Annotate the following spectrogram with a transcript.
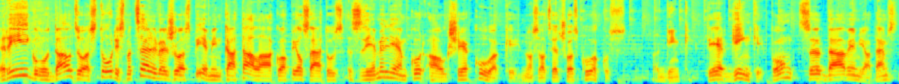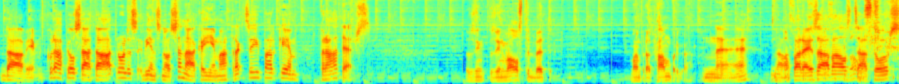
Rīgu daudzos turisma ceļvežos piemin kā tālāko pilsētu uz ziemeļiem, kur aug šie koki. Nosauciet šos kokus. Ginki. Tie ir ginki. Punkts dāvim. Jautājums dāvim. Kurā pilsētā atrodas viens no senākajiem attrakciju parkiem - Prāters? Zinu, zinu valsti, bet manuprāt, Hamburgā. Nē, nav pareizā valsts. valsts. Artūrs.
